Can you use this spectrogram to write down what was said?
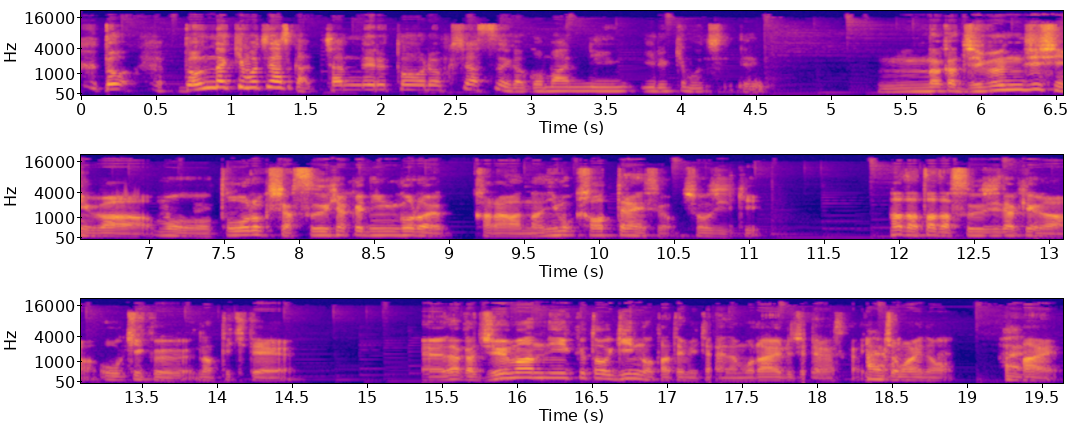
ど、どんな気持ちなんですか？チャンネル登録者数が5万人いる気持ちって。うんなんか自分自身はもう登録者数百人頃から何も変わってないんですよ、正直。ただただ数字だけが大きくなってきて、えーなんか10万人行くと銀の盾みたいなのもらえるじゃないですか。一丁前の。はい。はい。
